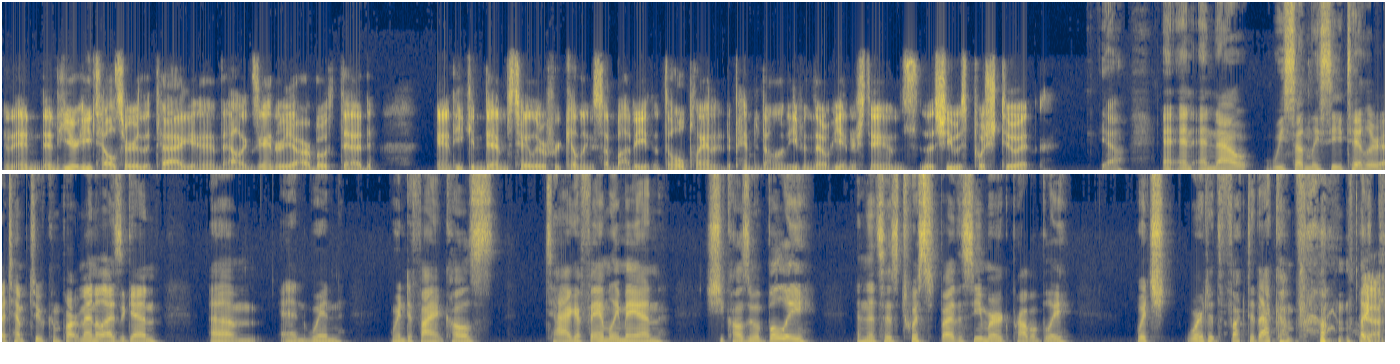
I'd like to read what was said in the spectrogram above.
And, and and here he tells her that Tagg and Alexandria are both dead, and he condemns Taylor for killing somebody that the whole planet depended on, even though he understands that she was pushed to it. Yeah. And and, and now we suddenly see Taylor attempt to compartmentalize again. Um, and when when Defiant calls Tag a family man, she calls him a bully, and then says twisted by the Simurgh probably. Which where did the fuck did that come from? like Yeah.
